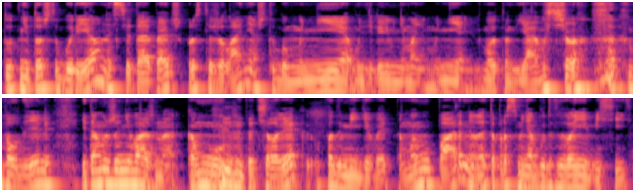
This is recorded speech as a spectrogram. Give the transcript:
тут не то чтобы ревность, это опять же просто желание, чтобы мне уделили внимание, мне. Вот он, я все балдели. И там уже не важно, кому этот человек подмигивает, там, моему парню, это просто меня будет вдвойне бесить.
